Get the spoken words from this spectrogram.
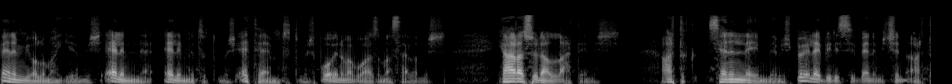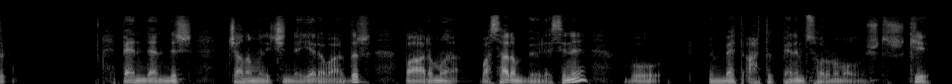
benim yoluma girmiş. Elimde elimi tutmuş, eteğimi tutmuş, boynuma boğazıma sarılmış. Ya Resulallah demiş. Artık seninleyim demiş. Böyle birisi benim için artık bendendir. Canımın içinde yeri vardır. Bağrımı basarım böylesini. Bu ümmet artık benim sorunum olmuştur. Ki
